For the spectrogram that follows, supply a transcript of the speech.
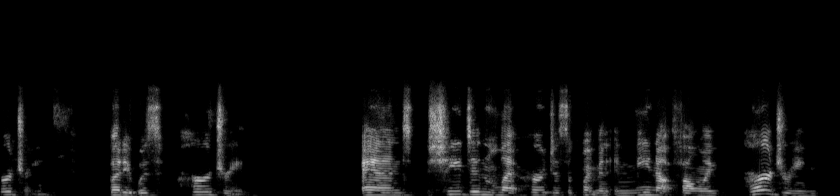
her dream, but it was her dream. And she didn't let her disappointment in me not following her dream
